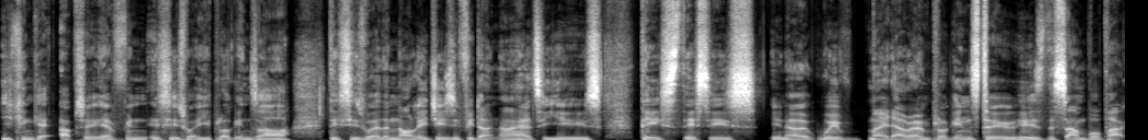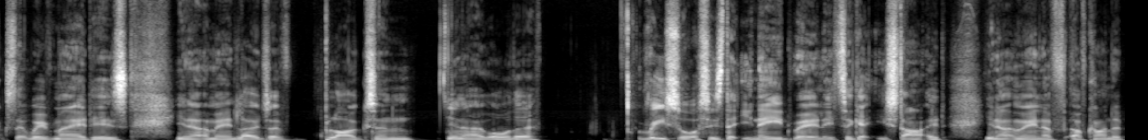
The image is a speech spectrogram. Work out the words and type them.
you can get absolutely everything. This is where your plugins are. This is where the knowledge is. If you don't know how to use this, this is, you know, we've made our own plugins too. Here's the sample packs that we've made. Here's, you know I mean? Loads of blogs and, you know, all the resources that you need really to get you started. You know what I mean? I've, I've kind of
